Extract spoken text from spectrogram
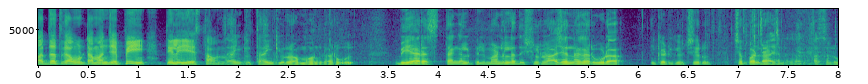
మద్దతుగా ఉంటామని చెప్పి తెలియజేస్తా ఉన్నాం. Thank you thank you Rammohan garu. BRS Thangallapalli మండల అధ్యక్షులు రాజన్న గారు కూడా ఇక్కడికి వచ్చారు. చెప్పండి రాజన్న గారు అసలు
